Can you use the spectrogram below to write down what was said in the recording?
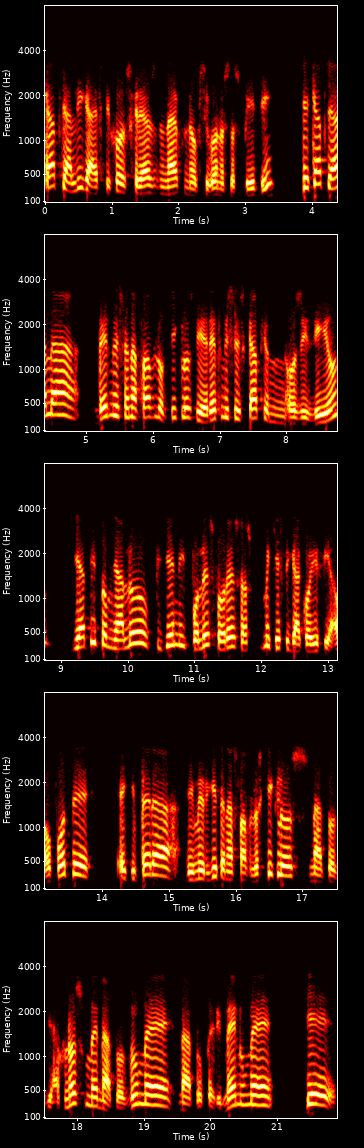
κάποια λίγα ευτυχώς χρειάζονται να έχουν οξυγόνο στο σπίτι και κάποια άλλα μπαίνουν σε ένα φαύλο κύκλος διερεύνησης κάποιων οζυδίων γιατί το μυαλό πηγαίνει πολλές φορές ας πούμε και στην κακοήθεια. Οπότε εκεί πέρα δημιουργείται ένας φαύλος κύκλος να το διαγνώσουμε, να το δούμε, να το περιμένουμε και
